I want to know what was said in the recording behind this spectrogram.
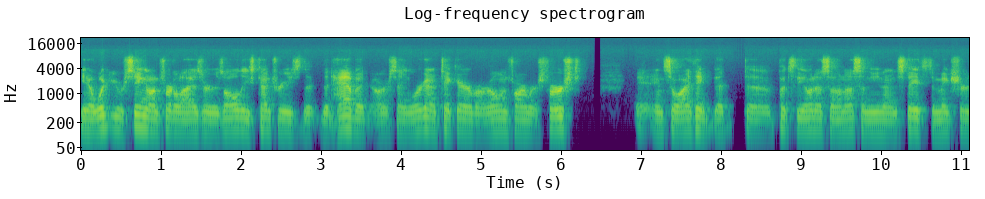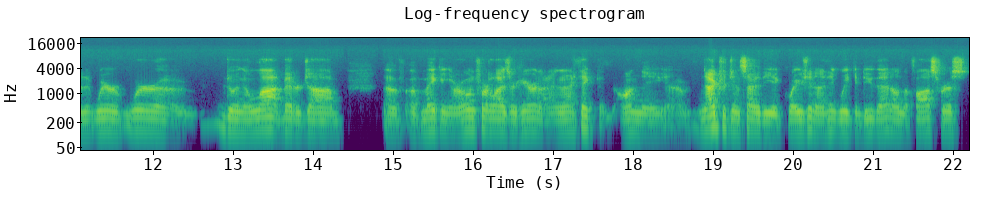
You know what you're seeing on fertilizer is all these countries that that have it are saying we're going to take care of our own farmers first, and so I think that uh, puts the onus on us in the United States to make sure that we're we're uh, doing a lot better job of, of making our own fertilizer here. And I, and I think on the uh, nitrogen side of the equation, I think we can do that. On the phosphorus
